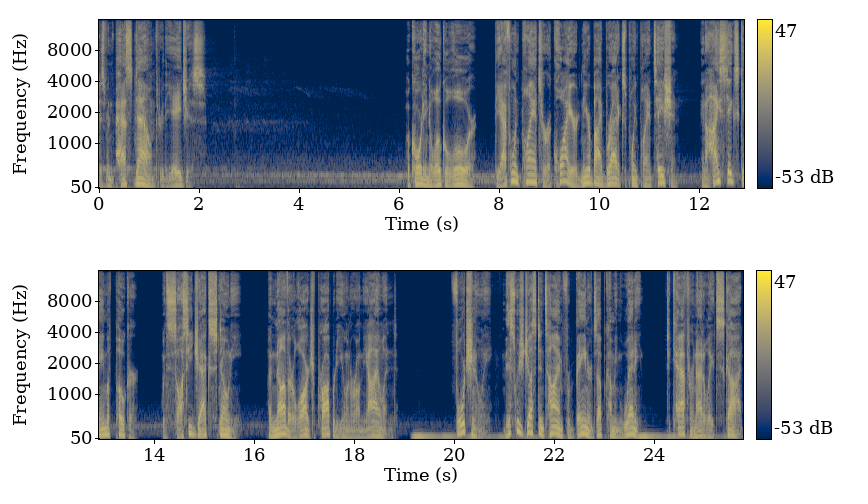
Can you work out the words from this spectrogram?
that has been passed down through the ages. According to local lore, the affluent planter acquired nearby Braddock's Point Plantation in a high stakes game of poker with Saucy Jack Stoney, another large property owner on the island. Fortunately, this was just in time for Baynard's upcoming wedding to Catherine Adelaide Scott.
